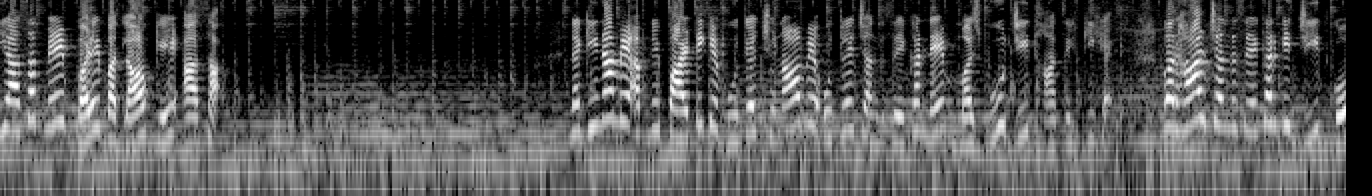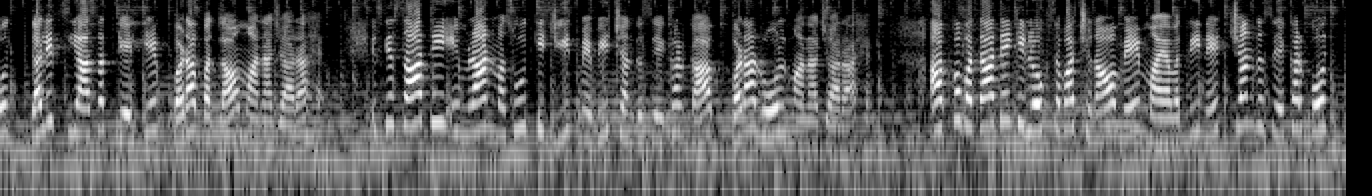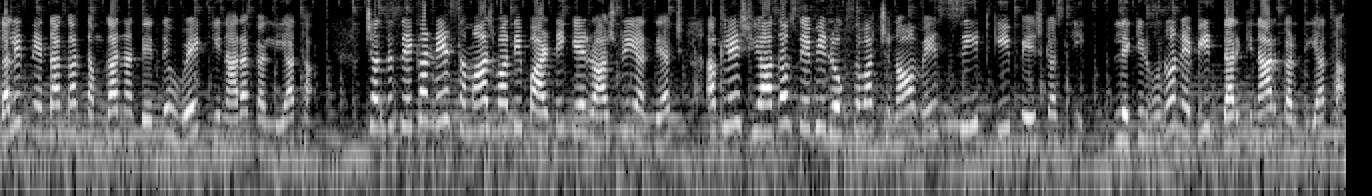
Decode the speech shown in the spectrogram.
सियासत में बड़े बदलाव के आसार। नगीना में अपनी पार्टी के बूते चुनाव में उतरे चंद्रशेखर ने मज़बूत जीत हासिल की है। बहरहाल चंद्रशेखर की जीत को दलित सियासत के लिए बड़ा बदलाव माना जा रहा है। इसके साथ ही इमरान मसूद की जीत में भी चंद्रशेखर का बड़ा रोल माना जा रहा है। आपको बता दें कि लोकसभा चुनाव में मायावती ने चंद्रशेखर को दलित नेता का तमगा न देते हुए किनारा कर लिया था। चंद्रशेखर ने समाजवादी पार्टी के राष्ट्रीय अध्यक्ष अखिलेश यादव से भी लोकसभा चुनाव में सीट की पेशकश की, लेकिन उन्होंने भी दरकिनार कर दिया था।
